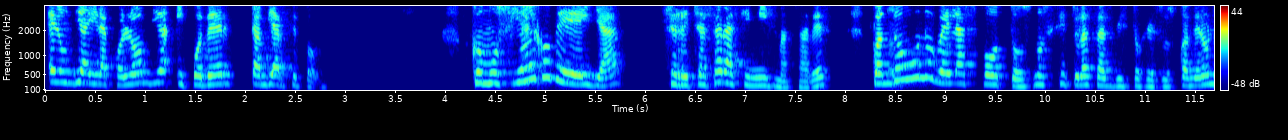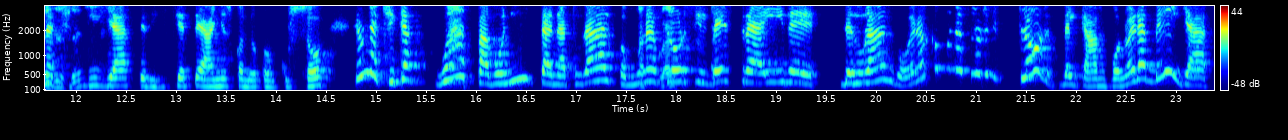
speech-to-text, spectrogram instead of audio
era un día ir a Colombia y poder cambiarse todo. Como si algo de ella se rechazara a sí misma, ¿sabes? Cuando uno ve las fotos, no sé si tú las has visto, Jesús, cuando era una chiquilla de 17 años, cuando concursó, era una chica guapa, bonita, natural, como una flor silvestre ahí de, de Durango, era como una flor, flor del campo, no era bella,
